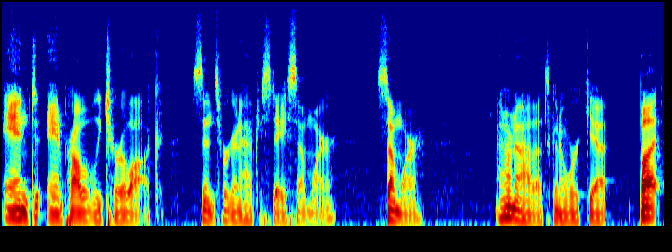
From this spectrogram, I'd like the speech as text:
and and probably Turlock, since we're gonna have to stay somewhere, somewhere. I don't know how that's gonna work yet, but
